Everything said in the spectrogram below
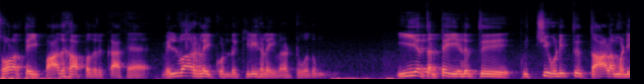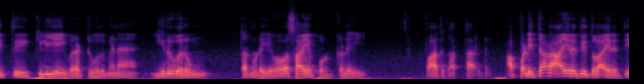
சோளத்தை பாதுகாப்பதற்காக வெல்வார்களை கொண்டு கிளிகளை விரட்டுவதும் ஈயத்தட்டை எடுத்து குச்சி ஒடித்து தாளம் அடித்து கிளியை விரட்டுவதும் என இருவரும் தன்னுடைய விவசாய பொருட்களை பாதுகாத்தார்கள். அப்படித்தான் ஆயிரத்தி தொள்ளாயிரத்தி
